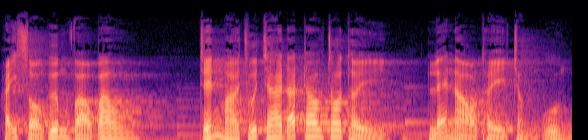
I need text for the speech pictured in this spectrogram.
Hãy xỏ gươm vào bao. Chén mà Chúa Cha đã trao cho thầy, lẽ nào thầy chẳng uống?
